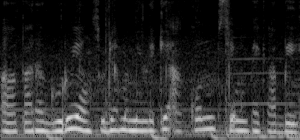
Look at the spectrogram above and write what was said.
uh, para guru yang sudah memiliki akun SIM PKB.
